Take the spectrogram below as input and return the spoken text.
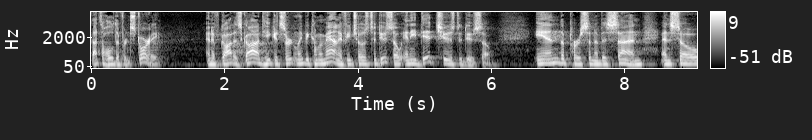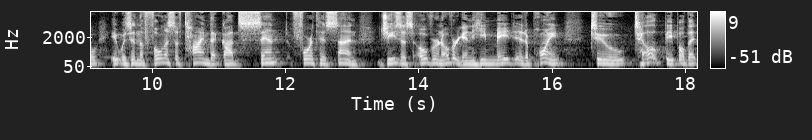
That's a whole different story. And if God is God, he could certainly become a man if he chose to do so. And he did choose to do so in the person of his son. And so it was in the fullness of time that God sent forth his son, Jesus, over and over again. He made it a point to tell people that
